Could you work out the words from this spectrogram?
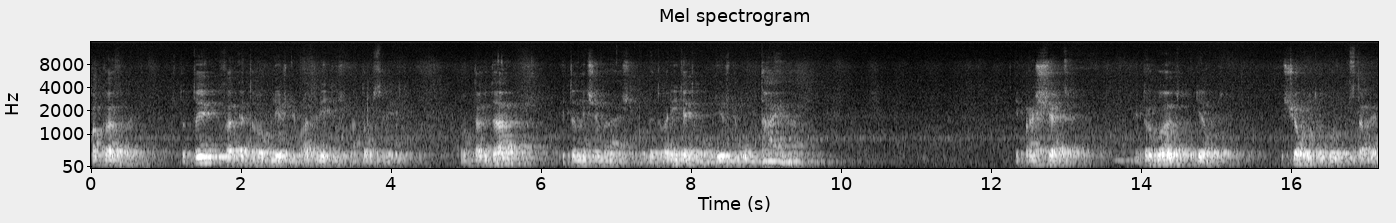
показывает, что ты за этого ближнего ответишь на том свете, вот тогда и ты начинаешь благотворить этому ближнему тайно и прощать, и другое делать, еще по-другому представлять,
